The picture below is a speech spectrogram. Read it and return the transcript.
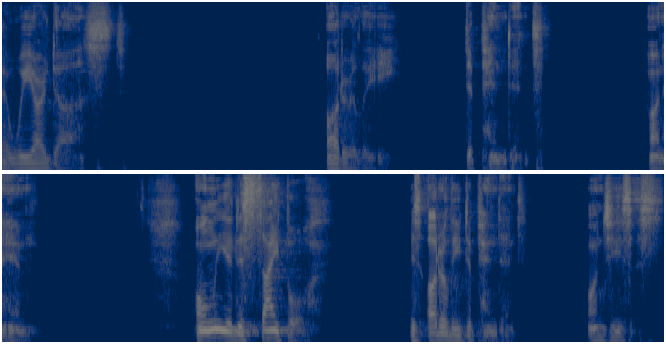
that we are dust, utterly dependent on Him. Only a disciple is utterly dependent on Jesus.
